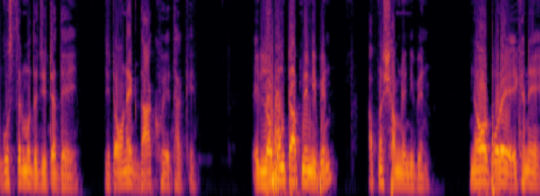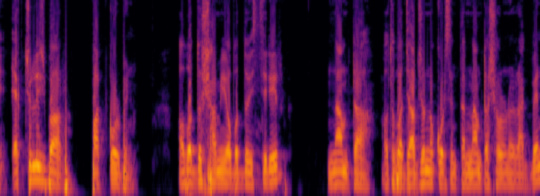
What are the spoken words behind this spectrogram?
গোস্তের মধ্যে যেটা দেয়, যেটা অনেক দাগ হয়ে থাকে। এই লবংটা আপনি নেবেন, আপনার সামনে নেবেন। নেওয়ার পরে এখানে একচল্লিশ বার পাঠ করবেন। অবাধ্য স্বামী, অবাধ্য স্ত্রীর নামটা অথবা যার জন্য করছেন তার নামটা স্মরণে রাখবেন।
